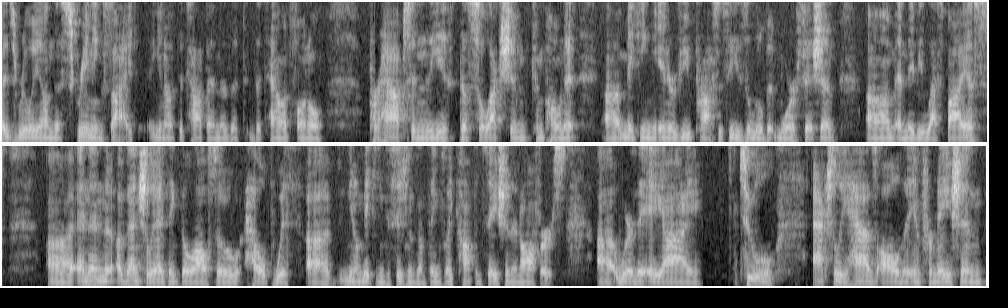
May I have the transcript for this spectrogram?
is really on the screening side, you know, at the top end of the, the talent funnel, perhaps in the, the selection component, uh, making interview processes a little bit more efficient um, and maybe less bias. Uh, and then eventually, I think they'll also help with uh, you know making decisions on things like compensation and offers, uh, where the AI tool actually has all the information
